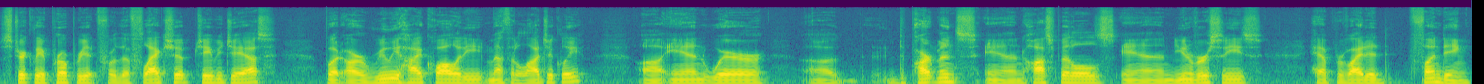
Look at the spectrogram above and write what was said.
strictly appropriate for the flagship JBJS, but are really high quality methodologically uh, and where uh, departments and hospitals and universities have provided funding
